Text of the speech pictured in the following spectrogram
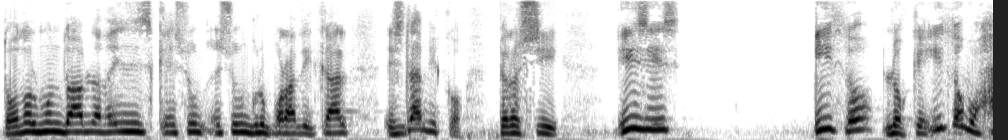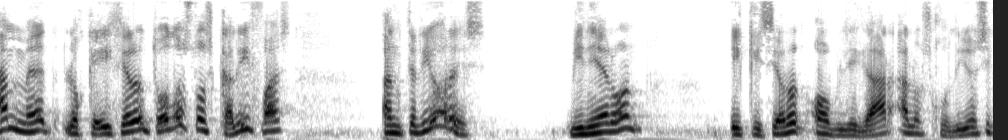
todo el mundo habla de ISIS que es un, es un grupo radical islámico, pero si ISIS hizo lo que hizo Mohammed, lo que hicieron todos los califas anteriores, vinieron y quisieron obligar a los judíos y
